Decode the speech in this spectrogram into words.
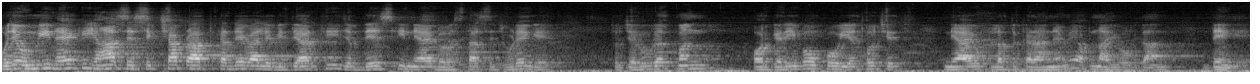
मुझे उम्मीद है कि यहाँ से शिक्षा प्राप्त करने वाले विद्यार्थी जब देश की न्याय व्यवस्था से जुड़ेंगे तो ज़रूरतमंद और गरीबों को यथोचित न्याय उपलब्ध कराने में अपना योगदान देंगे।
